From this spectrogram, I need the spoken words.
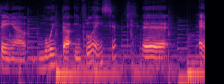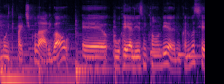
tenha muita influência, é, é muito particular, igual é, o realismo colombiano. Quando você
